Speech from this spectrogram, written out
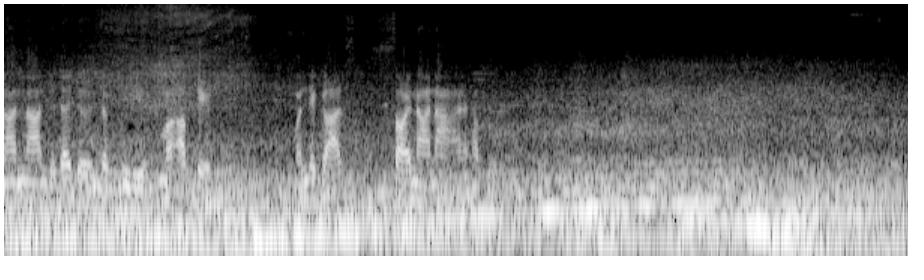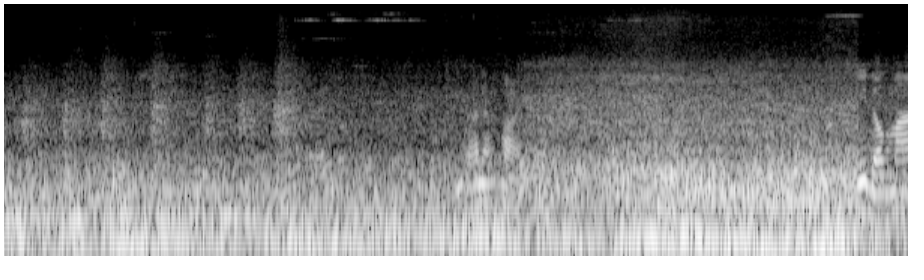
นานๆจะได้เดินสักทีมาอัปเดตบรรยากาศซอยนานานะครับร้านอาหารนี่ดอกไม้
